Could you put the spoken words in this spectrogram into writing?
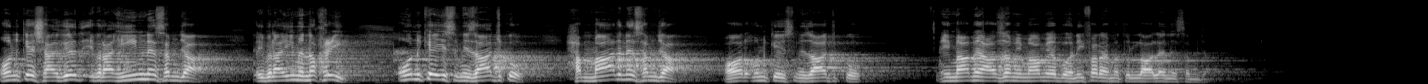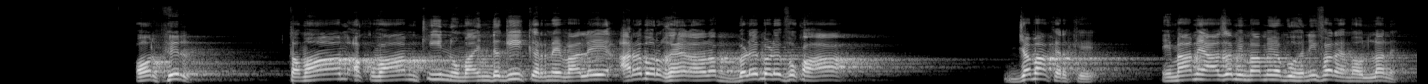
ان کے شاگرد ابراہیم نے سمجھا، ابراہیم نقی ان کے اس مزاج کو حماد نے سمجھا اور ان کے اس مزاج کو امام اعظم، امام ابو حنیفہ رحمۃ اللہ علیہ نے سمجھا۔ اور پھر تمام اقوام کی نمائندگی کرنے والے عرب اور غیر عرب، بڑے بڑے فقہا جمع کر کے امام اعظم، امام ابو حنیفہ رحمہ اللہ نے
